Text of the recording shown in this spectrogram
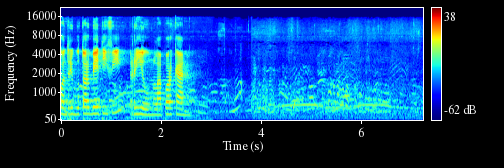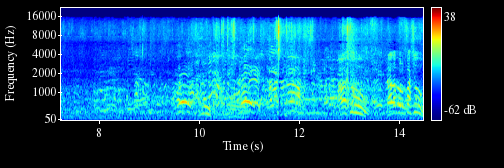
kontributor BTV, Rio melaporkan. Asu, dalam pasu.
